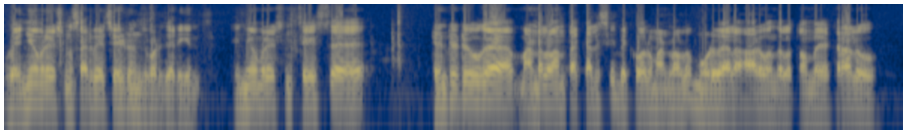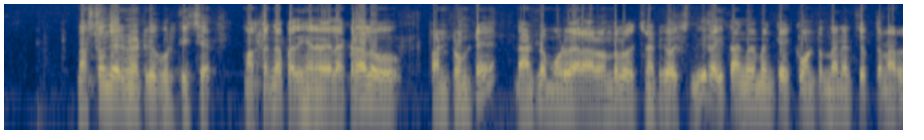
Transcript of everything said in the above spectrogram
ఒక ఎన్యూమరేషన్ సర్వే చేయడం కూడా జరిగింది. ఎన్యూమరేషన్ చేస్తే టెంటేటివ్గా మండలం అంతా కలిసి బెక్కోలు మండలంలో మూడు వేల ఆరు వందల తొంభై ఎకరాలు నష్టం జరిగినట్టుగా గుర్తించారు మొత్తంగా పదిహేను వేల ఎకరాలు పంట ఉంటే దాంట్లో మూడు వేల ఆరు వందలు వచ్చినట్టుగా వచ్చింది. రైతాంగం ఇంకా ఎక్కువ ఉంటుందనేది చెప్తున్నారు.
